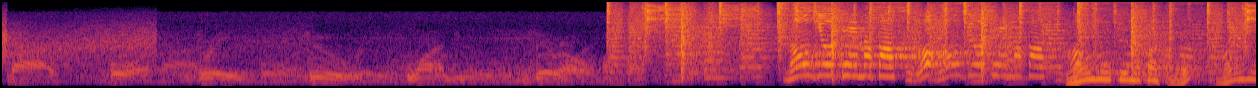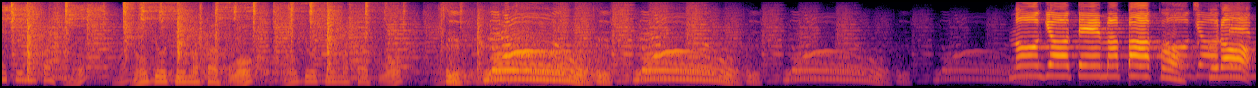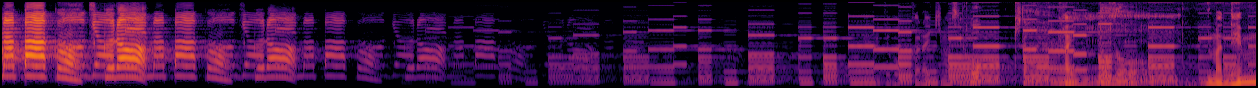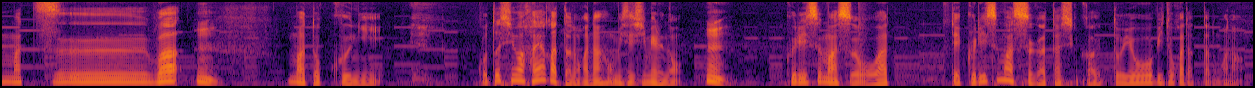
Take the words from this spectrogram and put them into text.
農業テーマパークを農業テーマパークを農業テーマパークを農業テーマパークを農業テーマパークを、農業テーマパークを、作ろう。作ろう。農業テーマパークを作ろう。テーマパークを作ろう。お来たねはい。どうぞ。まあ、年末は、うんまあ、特に、今年は早かったのかな、お店閉めるの。うんクリスマス終わって、クリスマスが確か土曜日とかだったのかな。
